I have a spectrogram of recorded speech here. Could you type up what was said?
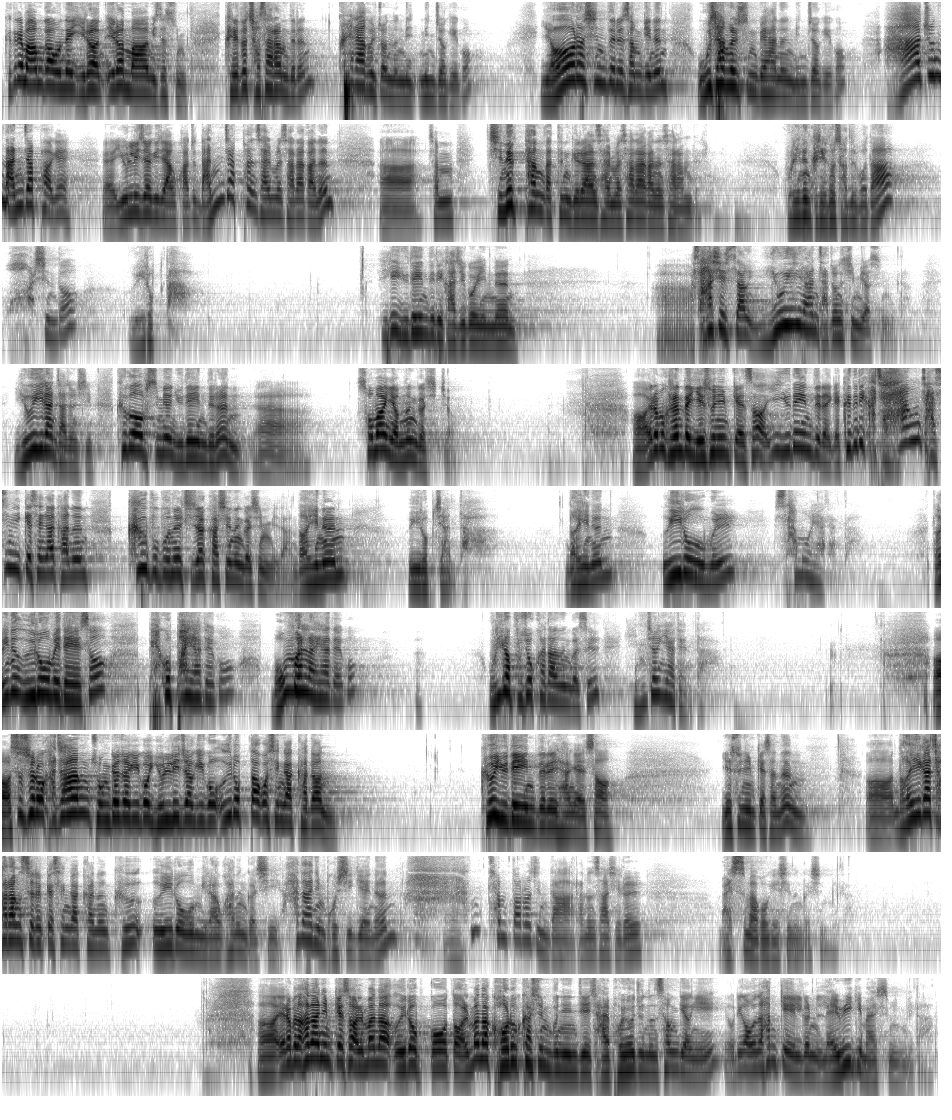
그들의 마음 가운데 이런 이런 마음이 있었습니다. 그래도 저 사람들은 쾌락을 쫓는 민족이고 여러 신들을 섬기는 우상을 숭배하는 민족이고 아주 난잡하게 예, 윤리적이지 않고 아주 난잡한 삶을 살아가는 아, 참 진흙탕 같은 그러한 삶을 살아가는 사람들. 우리는 그래도 저들보다 훨씬 더 의롭다. 이게 유대인들이 가지고 있는 아, 사실상 유일한 자존심이었습니다. 유일한 자존심. 그거 없으면 유대인들은 아, 소망이 없는 것이죠. 어, 여러분 그런데 예수님께서 이 유대인들에게 그들이 가장 자신 있게 생각하는 그 부분을 지적하시는 것입니다. 너희는 의롭지 않다. 너희는 의로움을 사모해야 된다. 너희는 의로움에 대해서 배고파야 되고 목말라야 되고 우리가 부족하다는 것을 인정해야 된다. 어, 스스로 가장 종교적이고 윤리적이고 의롭다고 생각하던 그 유대인들을 향해서 예수님께서는 어, 너희가 자랑스럽게 생각하는 그 의로움이라고 하는 것이 하나님 보시기에는 한참 떨어진다라는 사실을 말씀하고 계시는 것입니다. 어, 여러분 하나님께서 얼마나 의롭고 또 얼마나 거룩하신 분인지 잘 보여주는 성경이 우리가 오늘 함께 읽은 레위기 말씀입니다.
